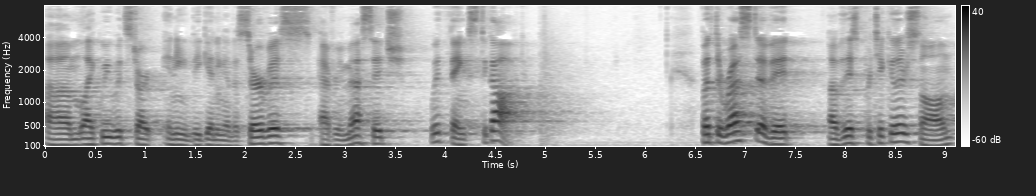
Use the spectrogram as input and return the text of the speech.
um, like we would start any beginning of the service, every message, with thanks to God. But the rest of it, of this particular psalm,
